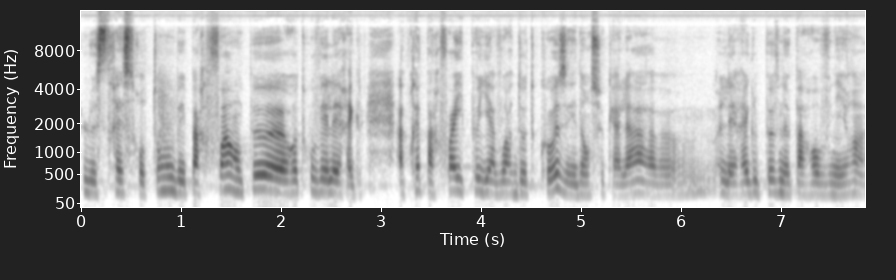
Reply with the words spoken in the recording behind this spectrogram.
le stress retombe et parfois on peut retrouver les règles. Après, parfois, il peut y avoir d'autres causes et dans ce cas-là, les règles peuvent ne pas revenir.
